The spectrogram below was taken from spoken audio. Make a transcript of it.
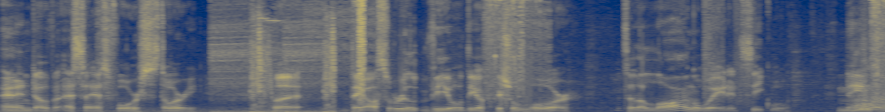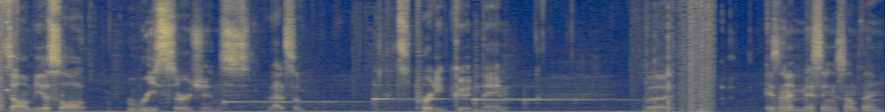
end of SAS 4's story, but they also revealed the official lore to the long awaited sequel named Zombie Assault Resurgence. That's a it's a pretty good name. But isn't it missing something?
